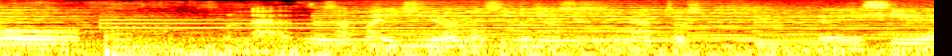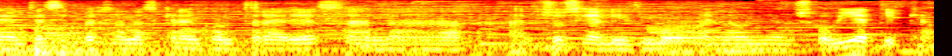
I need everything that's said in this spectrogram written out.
o las desapariciones y los asesinatos de disidentes y personas que eran contrarias al socialismo en la Unión Soviética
